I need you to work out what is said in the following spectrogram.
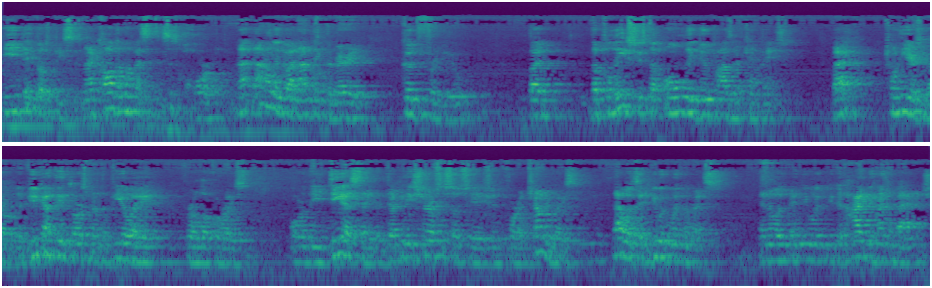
He did those pieces, and I called him up, I said, this is horrible. Not, not only do I not think they're very good for you, but the police used to only do positive campaigns. Back 20 years ago, if you got the endorsement of the POA for a local race, or the DSA, the Deputy Sheriff's Association, for a county race, that was it, you would win the race. And, and you would, you could hide behind the badge,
